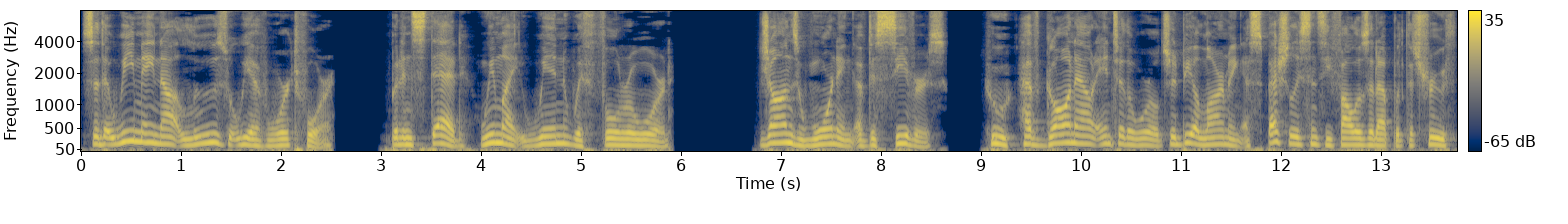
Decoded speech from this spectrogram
so that we may not lose what we have worked for, but instead we might win with full reward. John's warning of deceivers who have gone out into the world should be alarming, especially since he follows it up with the truth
